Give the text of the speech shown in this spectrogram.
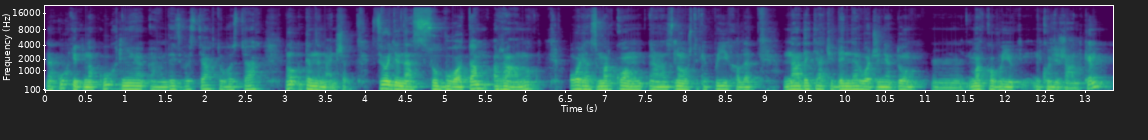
на кухні, то на кухні, е, десь в гостях, то в гостях. Ну, тим не менше. Сьогодні в нас субота, ранок. Оля з Марком е, знову ж таки поїхали на дитячий день народження до Маркової коліжанки.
